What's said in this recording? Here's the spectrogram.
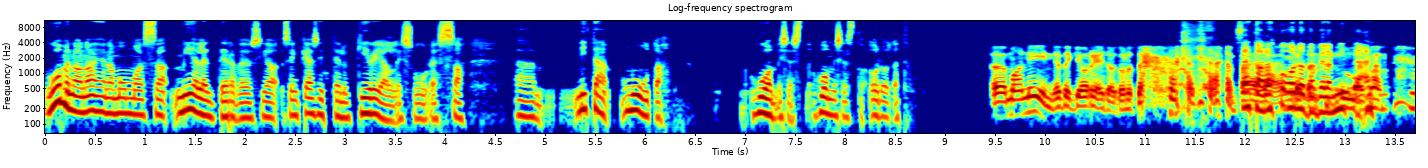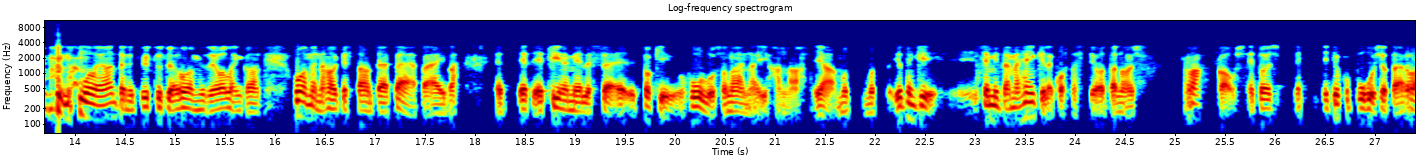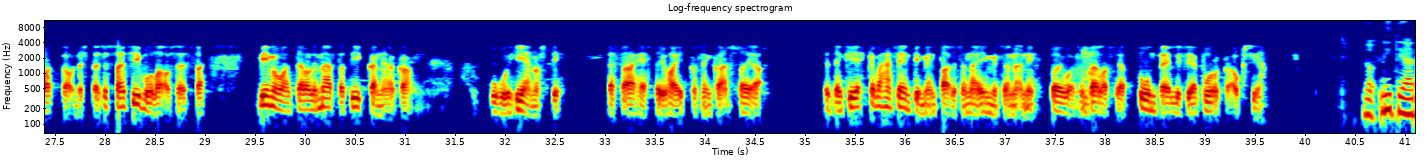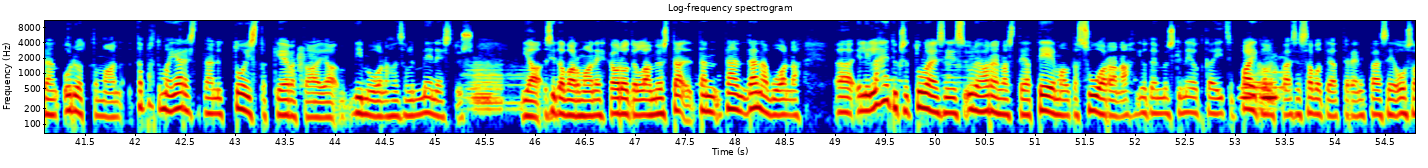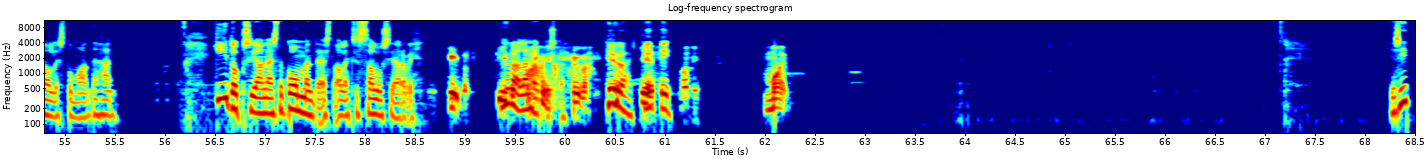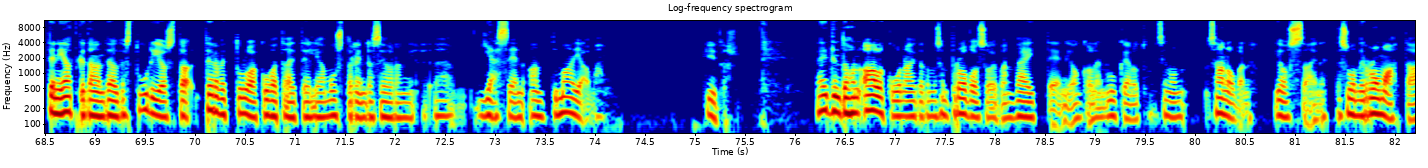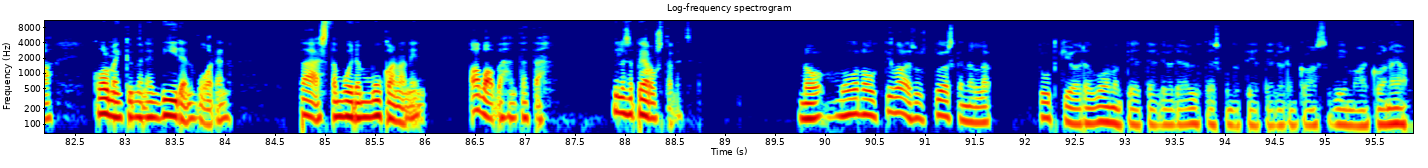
Huomenna on aiheena muun muassa mielenterveys ja sen käsittely kirjallisuudessa. Mitä muuta huomisesta, huomisesta odotat? Mä oon niin jotenkin orientoitunut tähän Sä et odota vielä mitään. Mä, mä, mulla ei antanut pysty siellä huomiseen ollenkaan. Huomenna oikeastaan on tämä pääpäivä. Et, et, et siinä mielessä et, toki hulluus on aina ihanaa. Ja, Mutta mut jotenkin se, mitä mä henkilökohtaisesti otan, olisi rakkaus. Että et, et joku puhuisi jotain rakkaudesta. Jossain sivulauseessa viime vuonna täällä oli Märta Tikkanen, joka puhui hienosti tästä aiheesta Juha Itkosen kanssa ja jotenkin ehkä vähän sentimentaalisena ihmisenä, niin toivoisin tällaisia tunteellisia purkauksia. No niitä jäädään odottamaan. Tapahtuma järjestetään nyt toista kertaa ja viime vuonnahan se oli menestys. ja sitä varmaan ehkä odotellaan myös tän, tän, tänä vuonna. Ää, eli lähetykset tulee siis Yle Areenasta ja teemalta suorana, joten myöskin ne, jotka itse paikalle pääse Savoteatteriin, niin pääsee osallistumaan tähän. Kiitoksia näistä kommenteista, Aleksis Salusjärvi. Kiitos. Kiitos Hyvä lähetystä. Hyvä. Hyvä, kiitti. Yes, no niin. Moi. Ja sitten jatketaan täältä studiosta. Tervetuloa kuvataiteilija Mustarinda-seuran äh, jäsen Antti Majava. Kiitos. Mä heitin tuohon alkuun aika tämmöisen provosoivan väitteen, jonka olen lukenut sinun sanovan jossain, että Suomi romahtaa 35 vuoden päästä muiden mukana, niin avaa vähän tätä. Millä sä perustelet sitä? No, mulla on ollut tilaisuus työskennellä tutkijoiden, luonnontieteilijöiden ja yhteiskuntatieteilijöiden kanssa viime aikoina. Ja,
